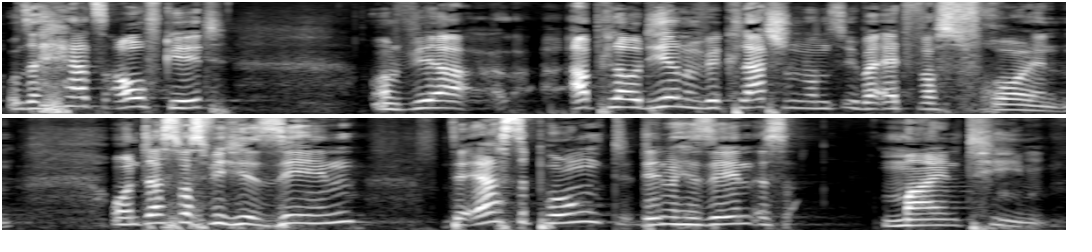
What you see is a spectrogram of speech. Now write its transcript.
unser Herz aufgeht und wir applaudieren und wir klatschen und uns über etwas freuen. Und das, was wir hier sehen, der erste Punkt, den wir hier sehen, ist mein Team.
